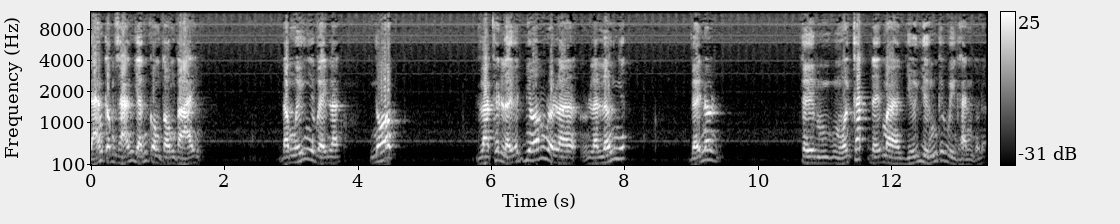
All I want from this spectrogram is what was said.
Đảng cộng sản vẫn còn tồn tại. Đồng ý như vậy là nó là cái lợi ích nhóm rồi là là lớn nhất để nó tìm mọi cách để mà giữ vững cái quyền hành của nó.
